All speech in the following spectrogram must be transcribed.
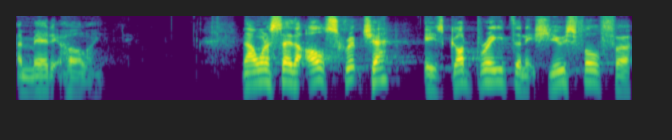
and made it holy. Now I want to say that all scripture is God breathed and it's useful for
